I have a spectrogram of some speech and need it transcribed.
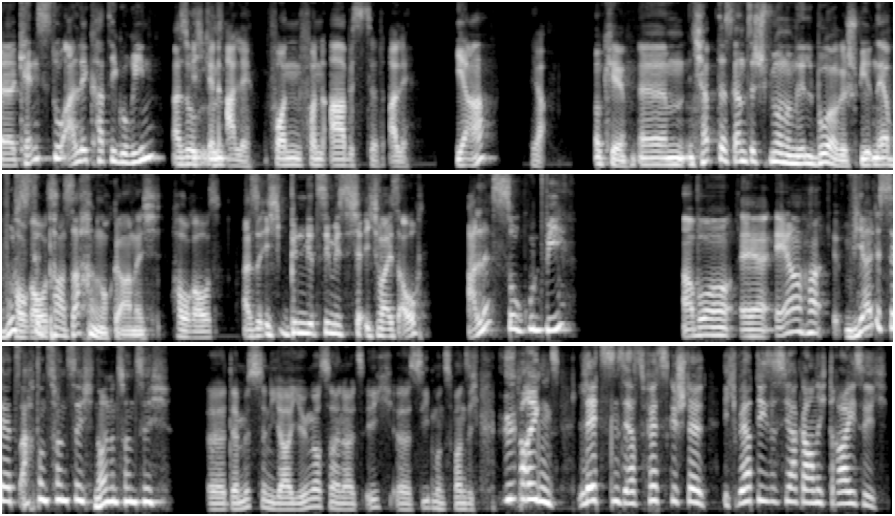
Äh, kennst du alle Kategorien? Also Ich kenne alle. Von, von A bis Z. Alle. Ja? Ja. Okay, ähm, ich habe das ganze Spiel mal mit dem Little Burger gespielt und er wusste ein paar Sachen noch gar nicht. Hau raus. Also ich bin mir ziemlich sicher, ich weiß auch alles so gut wie. Aber äh, er hat. Wie alt ist er jetzt? 28? 29? Äh, der müsste ein Jahr jünger sein als ich, äh, 27. Übrigens, letztens erst festgestellt, ich werde dieses Jahr gar nicht 30.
